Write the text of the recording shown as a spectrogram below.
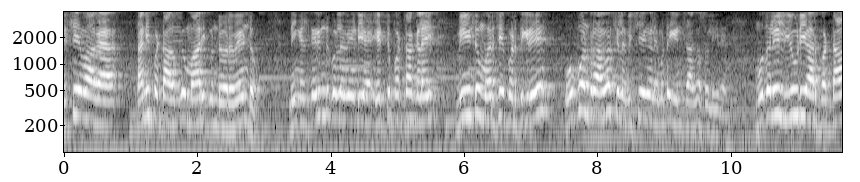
நிச்சயமாக தனிப்பட்டாவுக்கு மாறிக்கொண்டு வர வேண்டும். நீங்கள் தெரிந்து கொள்ள வேண்டிய எட்டு பட்டாக்களை மீண்டும் வரிசைப்படுத்துகிறேன். ஒவ்வொன்றாக சில விஷயங்களை மட்டும் இன்சாக சொல்கிறேன். முதலில் யூடிஆர் பட்டா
